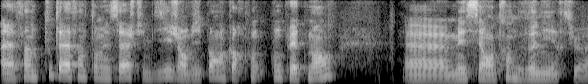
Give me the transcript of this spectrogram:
à la fin, tout à la fin de ton message, tu me dis j'en vis pas encore complètement, euh, mais c'est en train de venir, tu vois.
